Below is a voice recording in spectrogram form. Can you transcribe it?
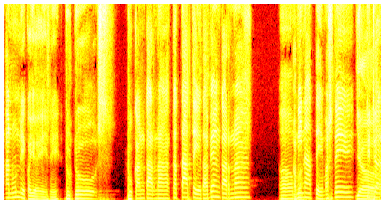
anu nih kaya eh sih duduk bukan karena ketate tapi yang karena eh, minate maksudnya Ya. tidak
